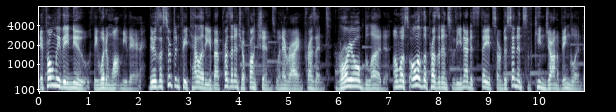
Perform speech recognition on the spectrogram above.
if only they knew, they wouldn't want me there. There's a certain fatality about presidential functions whenever I am present. Royal blood. Almost all of the presidents of the United States are descendants of King John of England.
